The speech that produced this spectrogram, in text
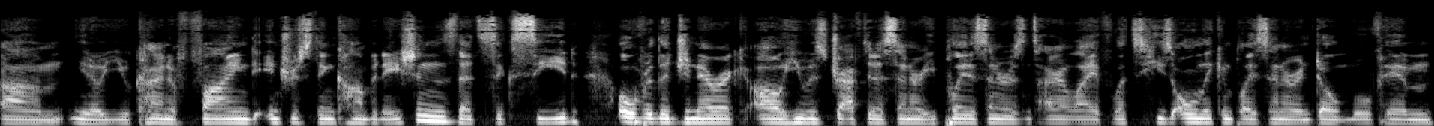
um, you know, you kind of find interesting combinations that succeed over the generic. Oh, he was drafted a center. He played a center his entire life. Let's he's only can play center and don't move him.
